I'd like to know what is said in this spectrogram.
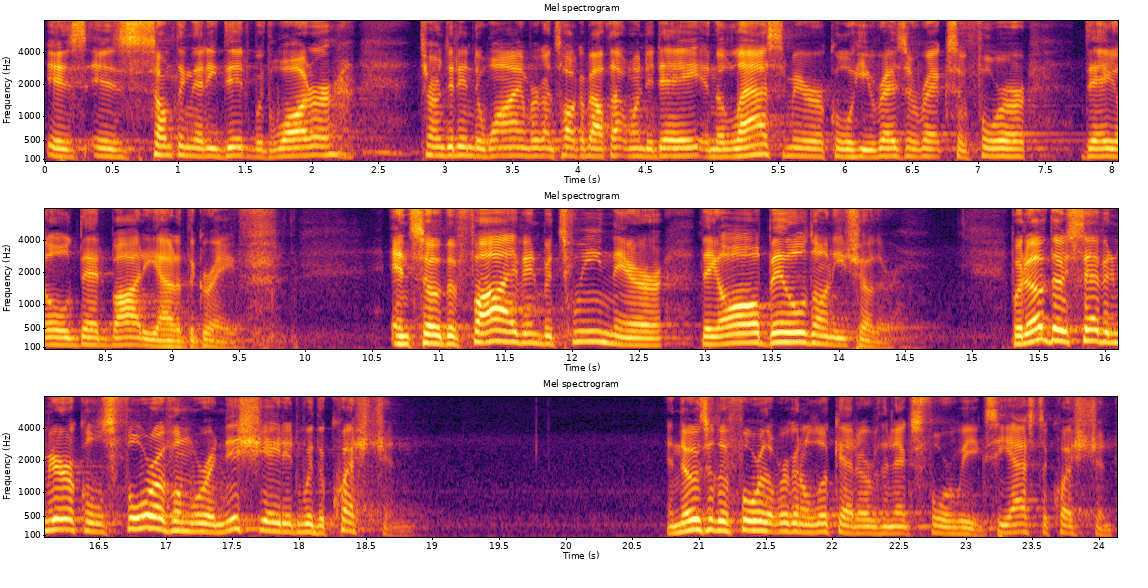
is, is something that he did with water, turned it into wine. We're going to talk about that one today. And the last miracle, he resurrects a four day old dead body out of the grave. And so the five in between there, they all build on each other. But of those seven miracles, four of them were initiated with a question. And those are the four that we're going to look at over the next four weeks. He asked a question.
